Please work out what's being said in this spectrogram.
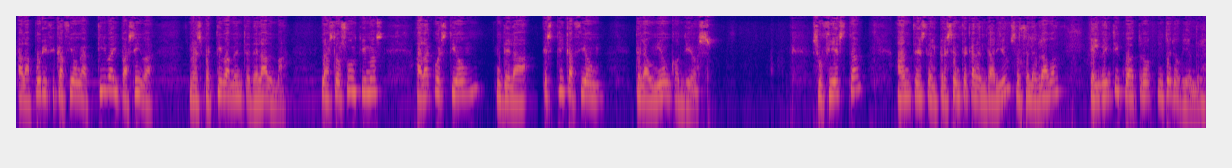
a la purificación activa y pasiva, respectivamente, del alma, las dos últimas a la cuestión de la explicación de la unión con Dios. Su fiesta, antes del presente calendario, se celebraba el 24 de noviembre.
